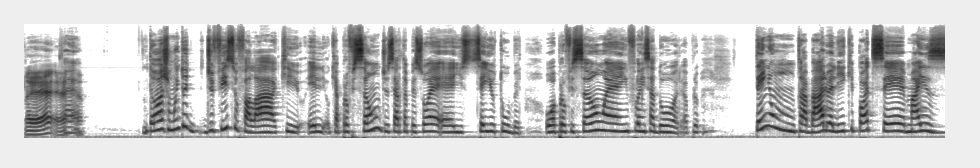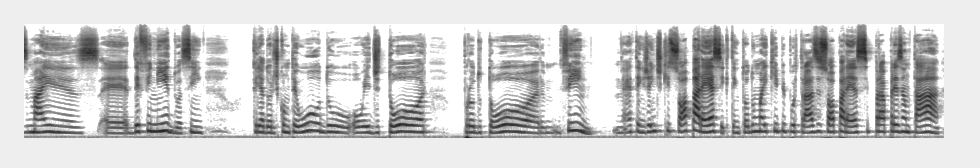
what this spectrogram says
É, é, é. é. Então eu acho muito difícil falar que, ele, que a profissão de certa pessoa é, é ser youtuber ou a profissão é influenciador. Pro... Tem um trabalho ali que pode ser mais, mais é, definido, assim, criador de conteúdo, ou editor, produtor, enfim, né? Tem gente que só aparece, que tem toda uma equipe por trás e só aparece para apresentar.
